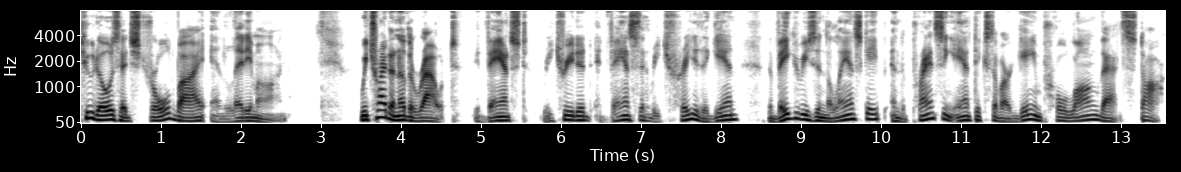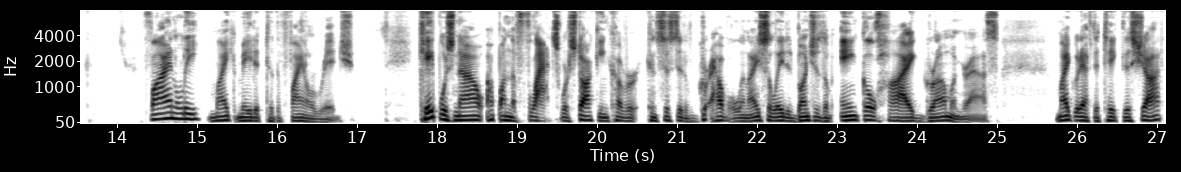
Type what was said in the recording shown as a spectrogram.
Two does had strolled by and led him on. We tried another route, advanced, retreated, advanced, and retreated again. The vagaries in the landscape and the prancing antics of our game prolonged that stalk. Finally, Mike made it to the final ridge. Cape was now up on the flats where stalking cover consisted of gravel and isolated bunches of ankle high grama grass. Mike would have to take this shot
